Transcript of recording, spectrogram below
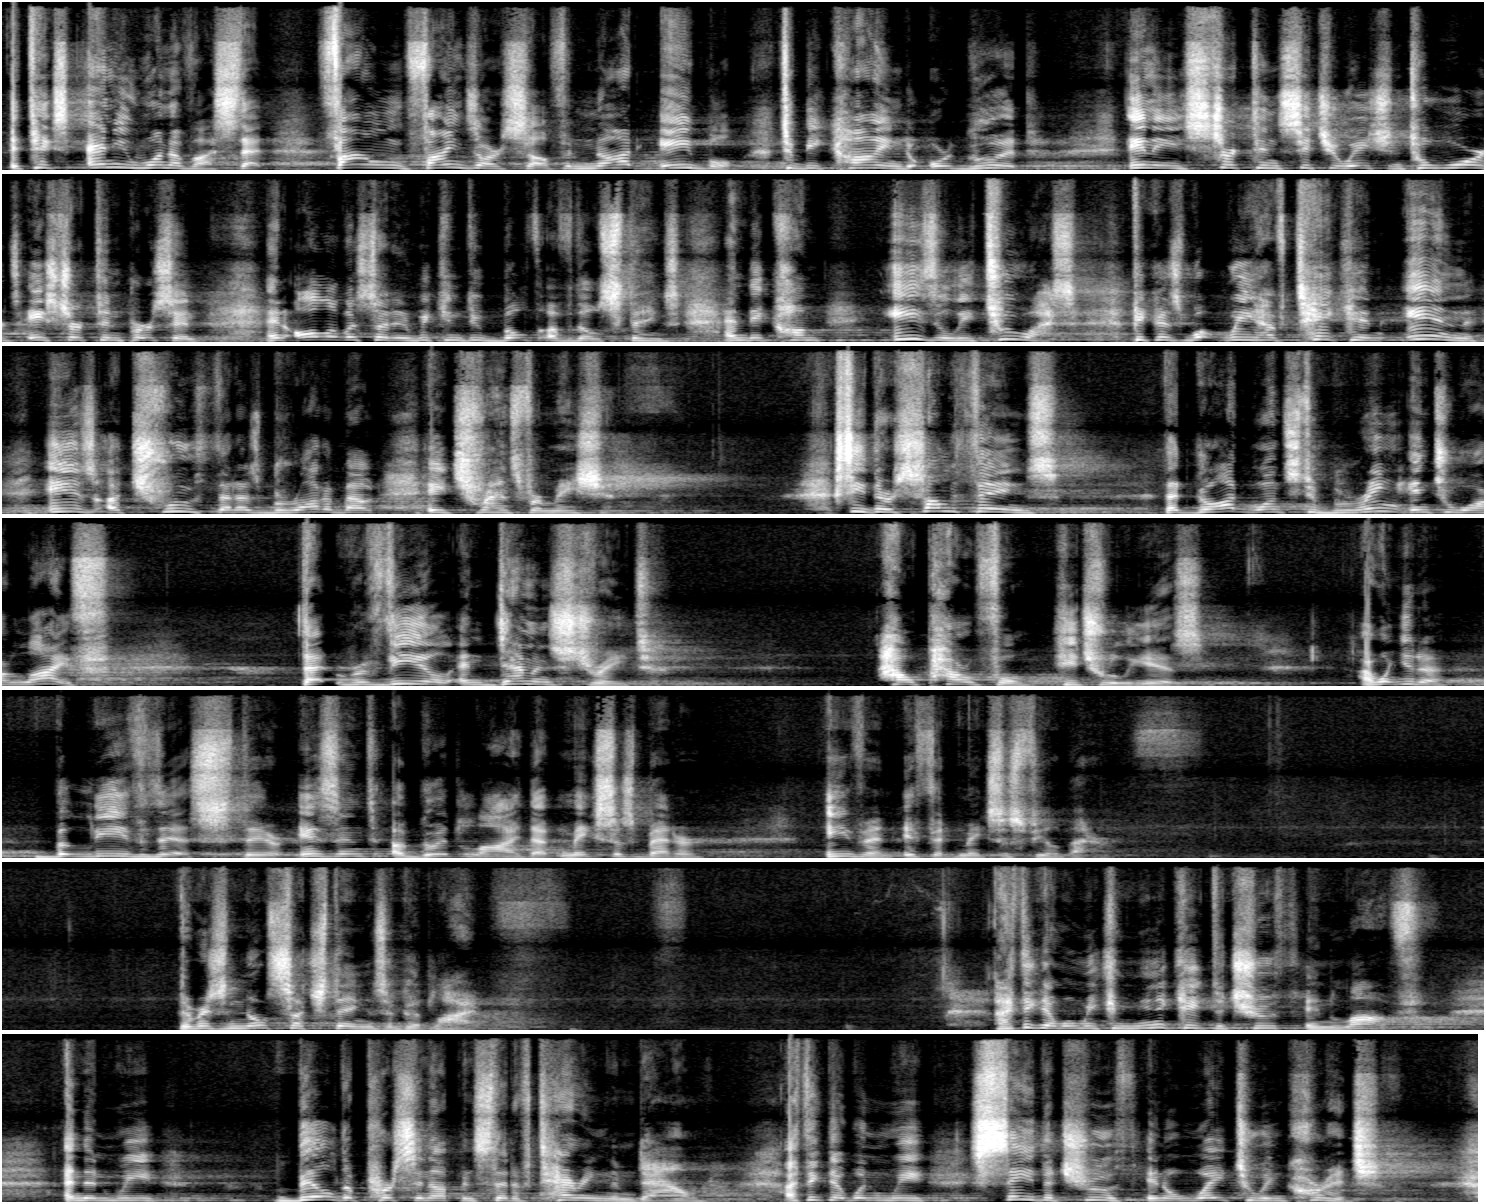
It takes any one of us that found, finds ourselves not able to be kind or good in a certain situation towards a certain person. And all of a sudden, we can do both of those things. And they come easily to us because what we have taken in is a truth that has brought about a transformation. See, there's some things that God wants to bring into our life that reveal and demonstrate how powerful He truly is. I want you to believe this there isn't a good lie that makes us better, even if it makes us feel better. There is no such thing as a good lie. I think that when we communicate the truth in love, and then we build a person up instead of tearing them down. I think that when we say the truth in a way to encourage,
